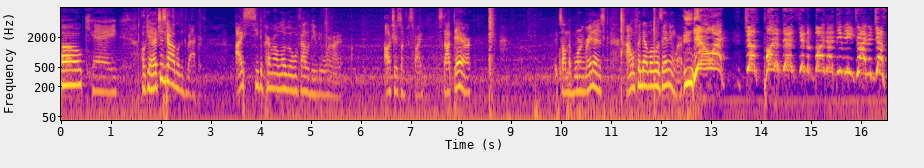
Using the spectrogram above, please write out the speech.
Okay. Okay, I just gotta look at the back. I see the Paramount logo without the DVD one on it. I'll just look, it's fine. It's not there. It's on the boring gray disc. I don't think that logo's anywhere. You know what? Just put a disc in the button on DVD drive and just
